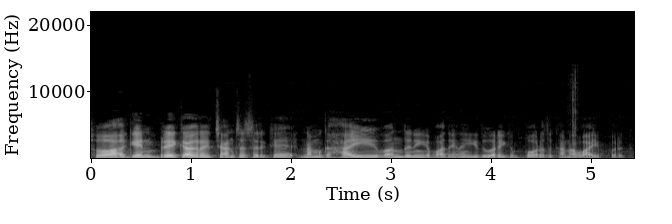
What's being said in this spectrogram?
ஸோ அகெயின் பிரேக் ஆகிற சான்சஸ் இருக்குது நமக்கு ஹை வந்து நீங்கள் பார்த்தீங்கன்னா இது வரைக்கும் போகிறதுக்கான வாய்ப்பு இருக்குது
